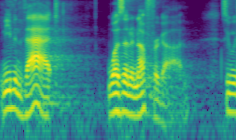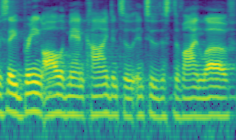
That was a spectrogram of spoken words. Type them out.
And even that wasn't enough for God. See, when we say bringing all of mankind into, into this divine love,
